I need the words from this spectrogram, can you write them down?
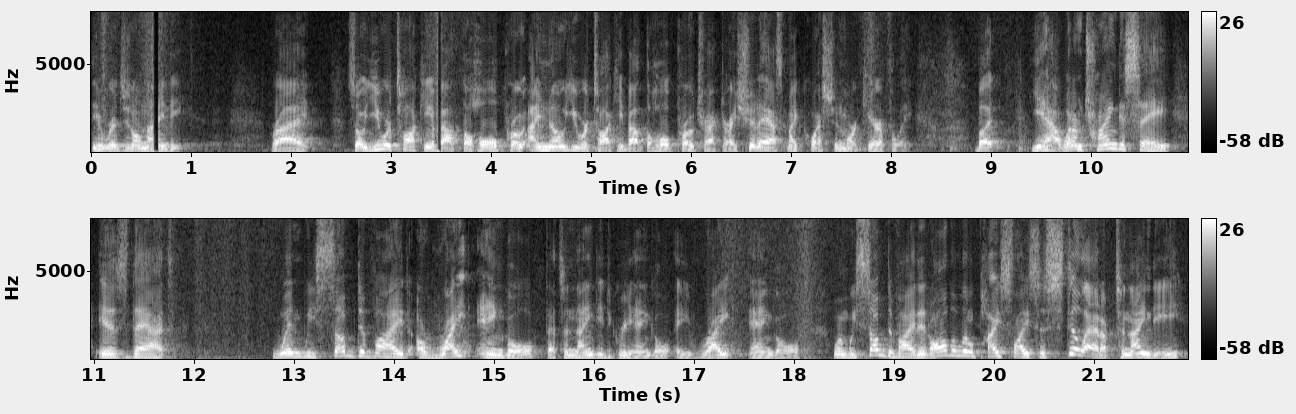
The original 90. Right. So you were talking about the whole pro. I know you were talking about the whole protractor. I should have asked my question more carefully. But yeah, what I'm trying to say is that when we subdivide a right angle, that's a 90 degree angle, a right angle, when we subdivide it, all the little pie slices still add up to 90.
